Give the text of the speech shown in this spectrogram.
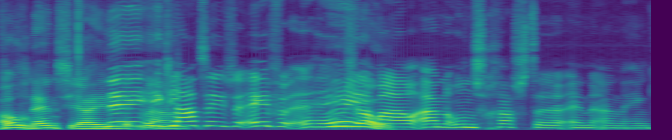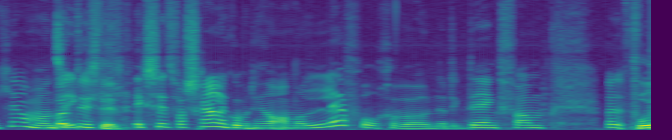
Oh, Nens, jij... Nee, ik laat deze even helemaal aan onze gasten en aan Henk Jan. Want Wat ik, is dit? ik zit waarschijnlijk op een heel ander level gewoon. Dat ik denk van... Voel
